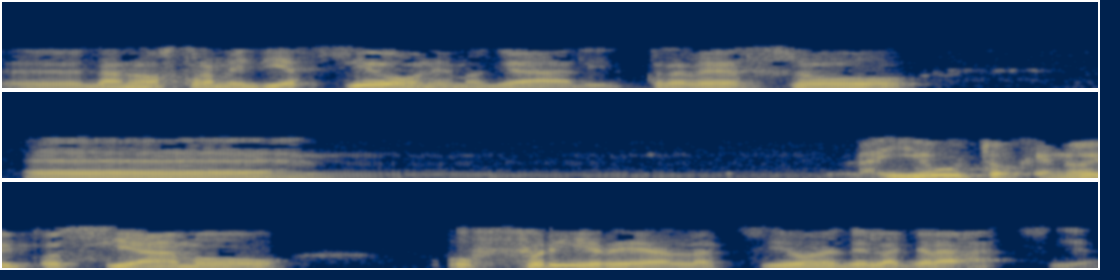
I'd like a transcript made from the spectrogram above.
eh, la nostra mediazione magari, attraverso eh, l'aiuto che noi possiamo offrire all'azione della grazia.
